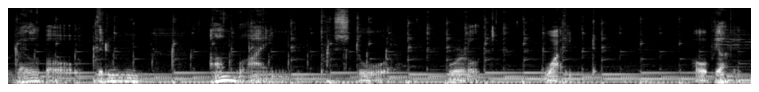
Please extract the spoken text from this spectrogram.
available through online bookstore worldwide. Hope you like it.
